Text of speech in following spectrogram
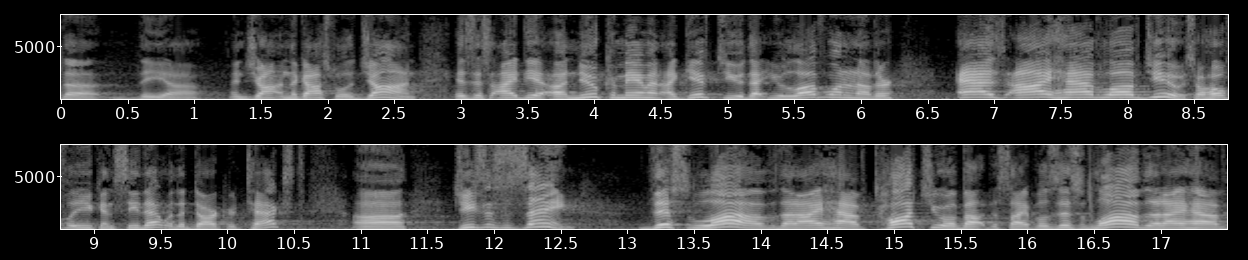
the, the, uh, in, John, in the Gospel of John is this idea a new commandment I give to you that you love one another as I have loved you. So hopefully you can see that with a darker text. Uh, Jesus is saying, this love that I have taught you about, disciples, this love that I have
